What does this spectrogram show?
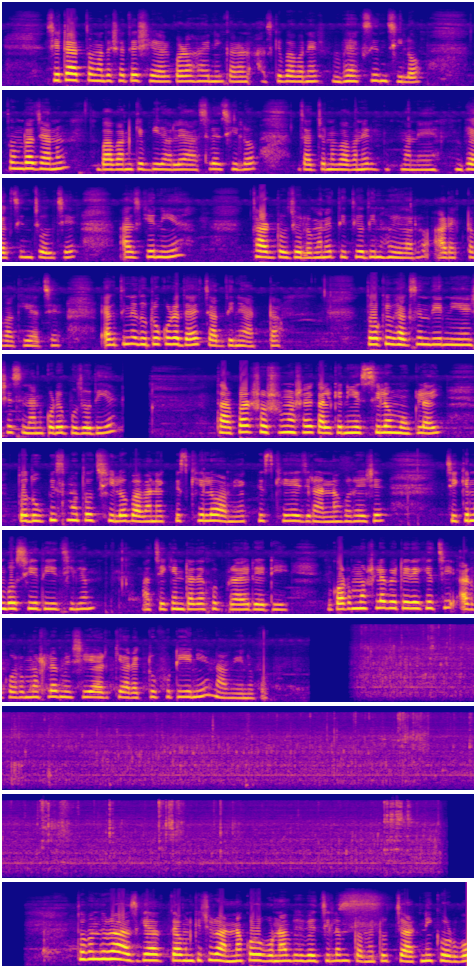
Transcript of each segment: সেটা আর তোমাদের সাথে শেয়ার করা হয়নি কারণ আজকে বাবানের ভ্যাকসিন ছিল। তোমরা জানো বাবানকে বিড়ালে আসলে ছিল, যার জন্য বাবানের মানে ভ্যাকসিন চলছে। আজকে নিয়ে থার্ড ডোজ হলো মানে তৃতীয় দিন হয়ে গেল, আর একটা বাকি আছে। একদিনে দুটো করে দেয়, চার দিনে আটটা। তো ওকে ভ্যাকসিন দিয়ে নিয়ে এসে স্নান করে পুজো দিয়ে, তারপর শ্বশুরমশাই কালকে নিয়ে এসেছিল মোগলাই। তো দু পিস মতো ছিল, বাবান এক পিস খেলো, আমি এক পিস খেয়ে এই যে রান্নাঘরে এসে চিকেন বসিয়ে দিয়েছিলাম। আর চিকেনটা দেখো প্রায় রেডি গরম মশলা বেটে রেখেছি, আর গরম মশলা মিশিয়ে আর কি আর একটু ফুটিয়ে নিয়ে নামিয়ে নেব। তো বন্ধুরা, আজকে আর তেমন কিছু রান্না করব না, ভেবেছিলাম টমেটোর চাটনি করব।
